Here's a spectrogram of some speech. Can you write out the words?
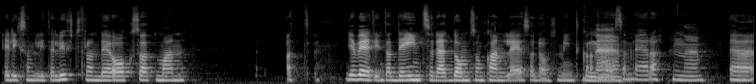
är liksom lite lyft från det och också att man... Att, jag vet inte, att det är inte sådär att de som kan läsa och de som inte kan Nej. läsa mera. Nej. Uh,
